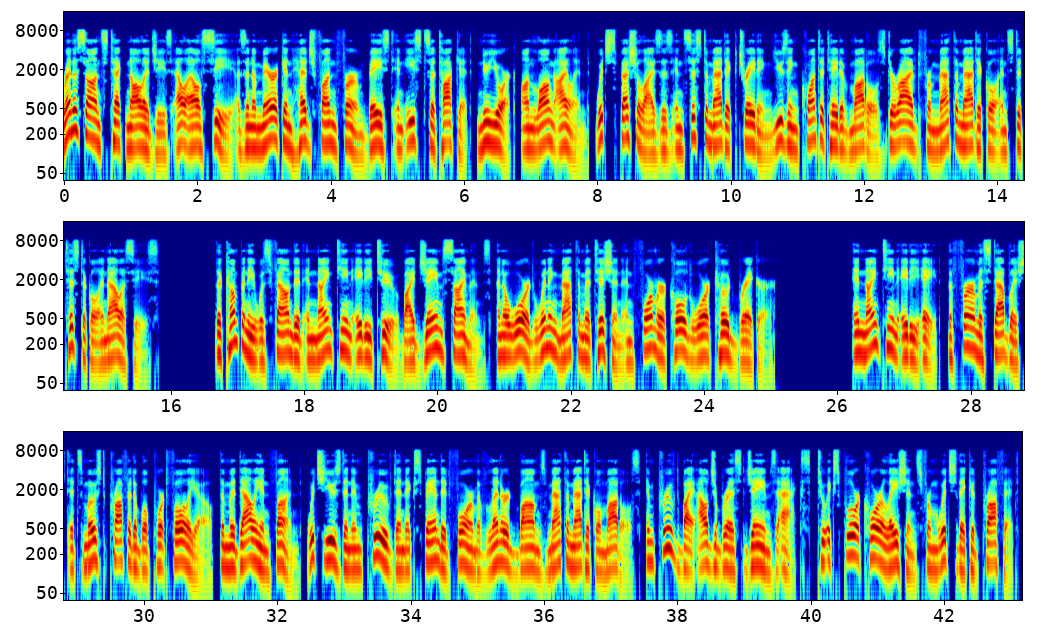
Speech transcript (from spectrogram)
Renaissance Technologies LLC is an American hedge fund firm based in East Setauket, New York, on Long Island, which specializes in systematic trading using quantitative models derived from mathematical and statistical analyses. The company was founded in 1982 by James Simons, an award-winning mathematician and former Cold War code breaker. In 1988, the firm established its most profitable portfolio, the Medallion Fund, which used an improved and expanded form of Leonard Baum's mathematical models, improved by algebraist James Ax, to explore correlations from which they could profit.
